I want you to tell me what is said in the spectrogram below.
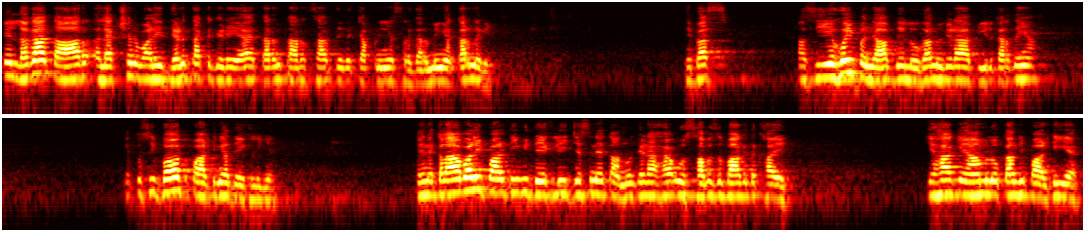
ਇਹ ਲਗਾਤਾਰ ਇਲੈਕਸ਼ਨ ਵਾਲੇ ਦਿਨ ਤੱਕ ਜਿਹੜੇ ਆ, ਤਰਨਤਾਰਨ ਸਾਹਿਬ ਦੇ ਵਿੱਚ ਆਪਣੀਆਂ ਸਰਗਰਮੀਆਂ ਕਰਨਗੇ। ਤੇ ਬਸ, ਅਸੀਂ ਇਹੋ ਹੀ ਪੰਜਾਬ ਦੇ ਲੋਕਾਂ ਨੂੰ ਜਿਹੜਾ ਅਪੀਲ ਕਰਦੇ ਹਾਂ। ਕਿ ਤੁਸੀਂ ਬਹੁਤ ਪਾਰਟੀਆਂ ਦੇਖ ਲਈਆਂ। ਇਨਕਲਾਬ ਵਾਲੀ ਪਾਰਟੀ ਵੀ ਦੇਖ ਲਈ, ਜਿਸ ਨੇ ਤੁਹਾਨੂੰ ਜਿਹੜਾ ਹੈ ਉਹ ਸਬਜ਼ ਬਾਗ ਦਿਖਾਏ। ਕਿਹਾ ਕਿ ਆਮ ਲੋਕਾਂ ਦੀ ਪਾਰਟੀ ਹੈ।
